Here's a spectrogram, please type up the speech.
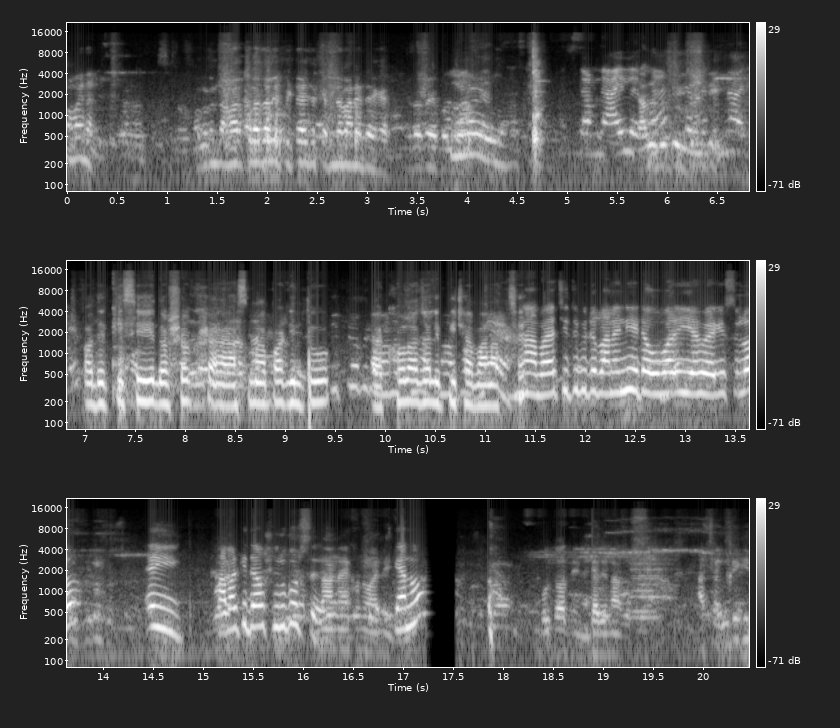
সময় কিন্তু আমার যে কেমনে বানায় দেখেন দেখতেছি দর্শক আসমা আপা কিন্তু খোলা জালি পিঠা বানাচ্ছে। না ভাই চিতু পিঠে বানাইনি এটা ওভার ইয়ে হয়ে গেছিল। এই খাবার কি দেওয়া শুরু করছে? না এখনও হয়নি। কেন? বলতে পারছি না কাজে না আচ্ছা কি কি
